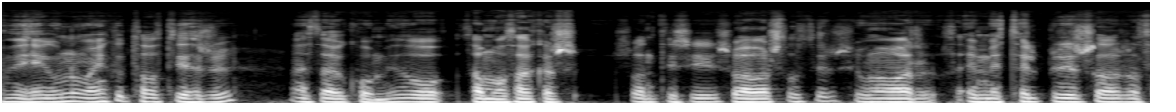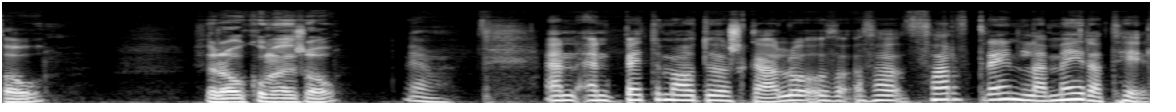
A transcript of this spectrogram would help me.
við hefum nú einhvern tátt í þessu þetta hefur komið og það má þakka Svandísi Svavarsdóttir sem var einmitt helbriðisraður þá fyrir að ákoma þessu á Já. En, en betur maður á döðskal og, og það, það þarf greinlega meira til.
